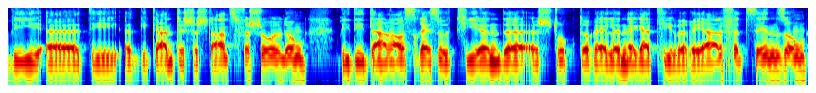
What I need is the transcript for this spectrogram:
wie äh, die gigantische Staatsverschuldung, wie die daraus resultierende strukturelle negative Realverzinsung.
